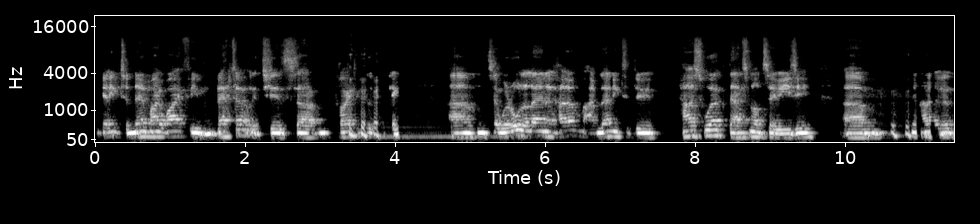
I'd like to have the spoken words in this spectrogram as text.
I'm getting to know my wife even better, which is um, quite a good thing. Um, so we're all alone at home. I'm learning to do housework. That's not so easy. Um, you know,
